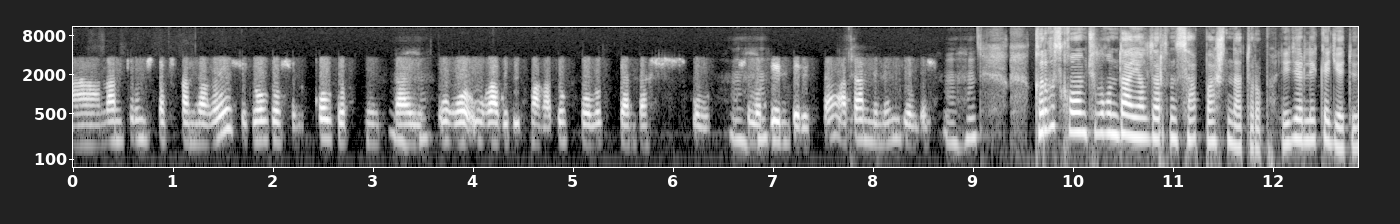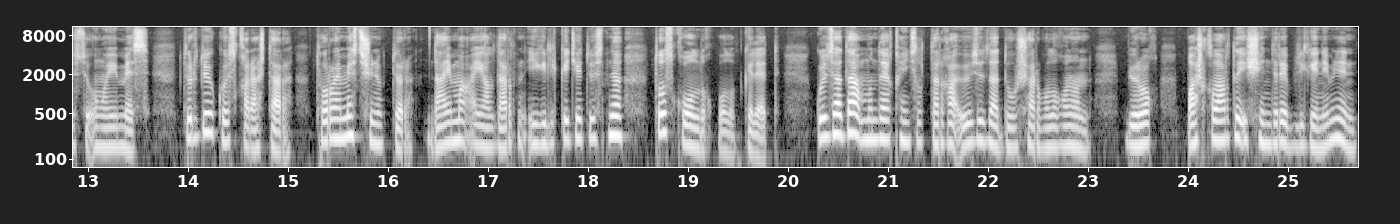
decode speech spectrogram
анан турмушка чыкканда дагы ушу жолдошум колдоп мен дай уга биип мага дос болуп жандаш ошолор дем берет да атам менен жолдошум кыргыз коомчулугунда аялдардын сап башында туруп лидерликке жетүүсү оңой эмес. Түрдүү көз караштар туура эмес түшүнүктөр дайыма аялдардын ийгиликке жетүүсүнө тоскоолдук болуп келет. Гүлзада мындай кыйынчылыктарга өзү да дуушар болгонун бирок башкаларды ишендире билгени менен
